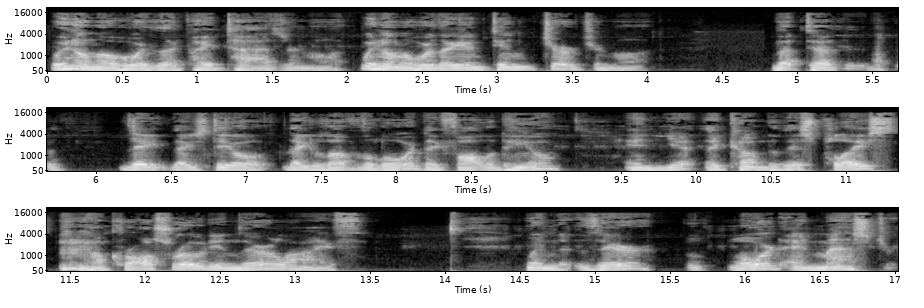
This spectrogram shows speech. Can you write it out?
We don't know whether they paid tithes or not. We don't know whether they attended church or not. But uh, they they still they love the Lord, they followed Him, and yet they come to this place, a crossroad in their life, when their Lord and Master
